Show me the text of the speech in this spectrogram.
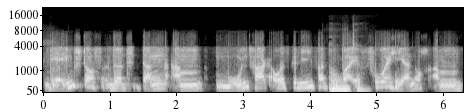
Der Impfstoff wird dann am Montag ausgeliefert, am wobei Montag. vorher noch am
